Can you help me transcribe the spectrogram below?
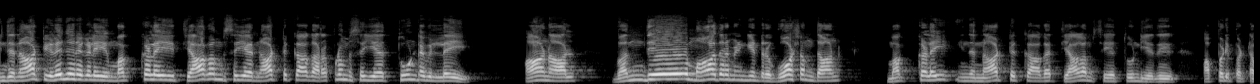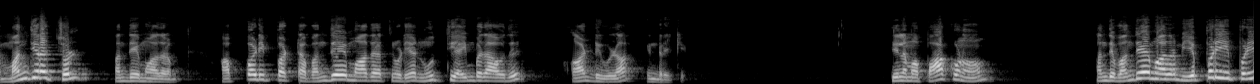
இந்த நாட்டு இளைஞர்களை மக்களை தியாகம் செய்ய நாட்டுக்காக அர்ப்பணம் செய்ய தூண்டவில்லை. ஆனால் வந்தே மாதரம் என்கின்ற கோஷம்தான் மக்களை இந்த நாட்டுக்காக தியாகம் செய்ய தூண்டியது. அப்படிப்பட்ட மந்திர சொல் வந்தே மாதரம். அப்படிப்பட்ட வந்தே மாதரத்தினுடைய நூத்தி ஐம்பதாவது ஆண்டு விழா இன்றைக்கு. இதில் நம்ம பார்க்கணும் அந்த வந்தே மாதரம் எப்படி இப்படி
